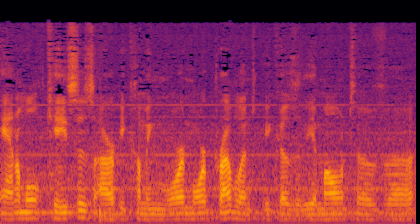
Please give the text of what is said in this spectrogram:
animal cases are becoming more and more prevalent because of the amount of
